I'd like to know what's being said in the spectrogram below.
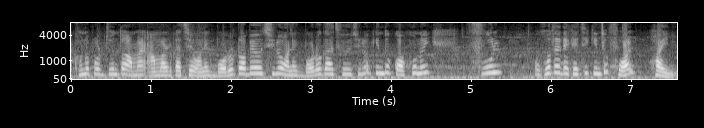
এখনও পর্যন্ত আমার আমার কাছে অনেক বড় টবেও ছিল, অনেক বড় গাছ হয়েছিল, কিন্তু কখনোই ফুল হতে দেখেছি, কিন্তু ফল হয়নি।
